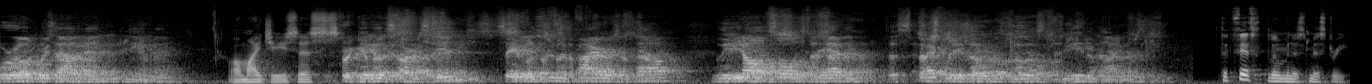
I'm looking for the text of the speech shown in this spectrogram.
world without end. Amen. O my Jesus, Forgive us our sins, save us from the fires of hell, lead all souls to heaven, especially those most in need of thy mercy. The fifth luminous mystery,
